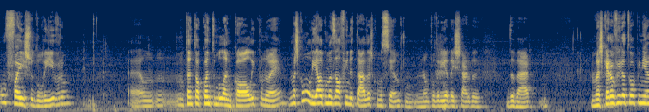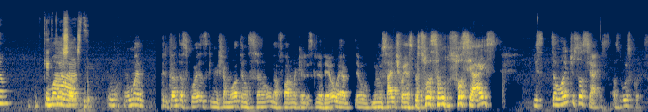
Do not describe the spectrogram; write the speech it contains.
um fecho do livro, uh, um, um, tanto ou quanto melancólico, não é? Mas com ali algumas alfinetadas, como sempre, não poderia deixar de, de dar. Mas quero ouvir a tua opinião. O que é uma, que tu achaste? Uma entre tantas coisas que me chamou a atenção da forma que ele escreveu, é, eu, meu insight foi: as pessoas são sociais e são antissociais, as duas coisas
